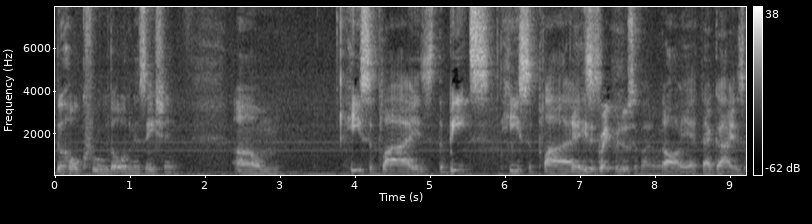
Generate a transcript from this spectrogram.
the whole crew, the organization. Um, he supplies the beats. He supplies. Yeah, he's a great producer, by the way. Oh yeah, that guy is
